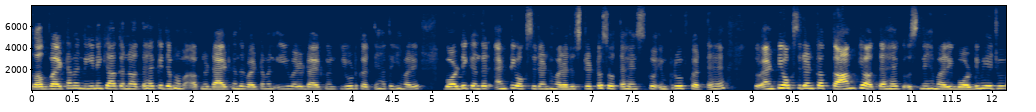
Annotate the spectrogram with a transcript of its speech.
तो अब वाइटामिन ई ने क्या करना होता है कि जब हम अपने डाइट के अंदर वाइटामिन ई वाली डाइट को इंक्लूड करते हैं तो ये हमारे बॉडी के अंदर एंटीऑक्सीडेंट हमारा जो स्टेटस होता है, इसको इम्प्रूव करता है। तो एंटीऑक्सीडेंट का काम क्या होता है कि उसने हमारी बॉडी में जो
